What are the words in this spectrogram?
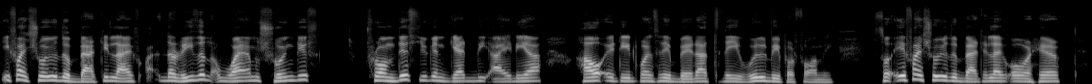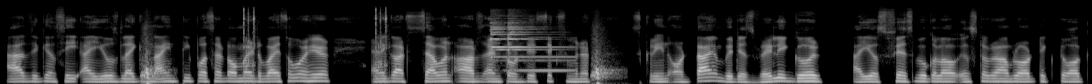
If I show you the battery life, uh, the reason why I'm showing this, from this you can get the idea how 18.3 beta 3 will be performing. So if I show you the battery life over here, as you can see, I used like 90% of my device over here and I got 7 hours and 26 minutes screen on time, which is really good. I use Facebook a lot, Instagram a lot, TikTok.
